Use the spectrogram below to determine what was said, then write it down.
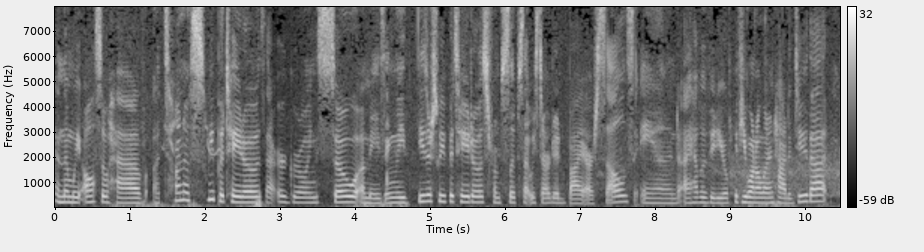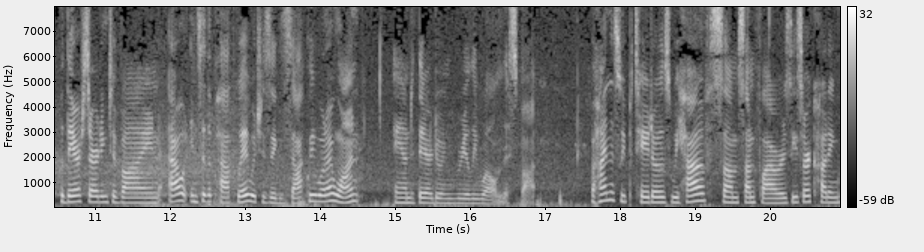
And then we also have a ton of sweet potatoes that are growing so amazingly. These are sweet potatoes from slips that we started by ourselves and I have a video if you want to learn how to do that. But they are starting to vine out into the pathway, which is exactly what I want. And they are doing really well in this spot. Behind the sweet potatoes, we have some sunflowers. These are cutting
